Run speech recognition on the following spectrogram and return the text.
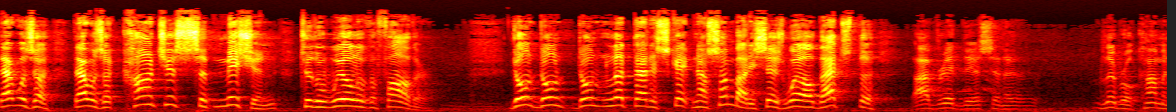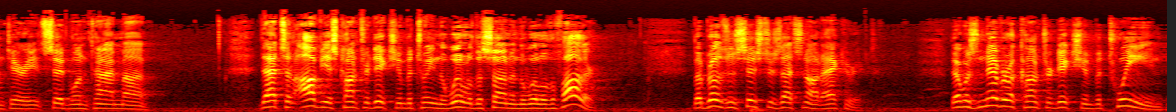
That was a, that was a conscious submission to the will of the Father. Don't, don't, don't let that escape. Now, somebody says, well, that's the. I've read this in a liberal commentary. It said one time, uh, that's an obvious contradiction between the will of the Son and the will of the Father. But, brothers and sisters, that's not accurate. There was never a contradiction between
